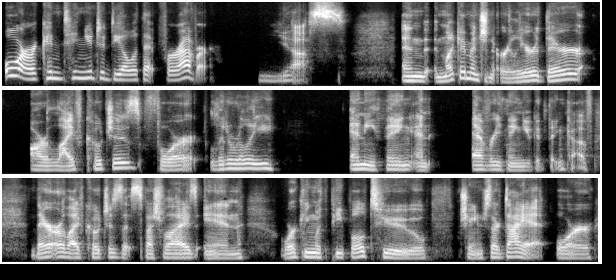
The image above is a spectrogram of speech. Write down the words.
or continue to deal with it forever. Yes. And and like I mentioned earlier, there are life coaches for literally anything and everything you could think of. There are life coaches that specialize in working with people to change their diet or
